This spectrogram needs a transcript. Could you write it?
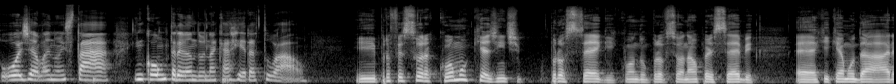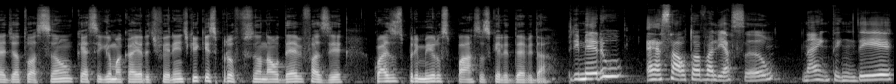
hoje ela não está encontrando na carreira atual. E, professora, como que a gente prossegue quando um profissional percebe é, que quer mudar a área de atuação, quer seguir uma carreira diferente, o que, que esse profissional deve fazer? Quais os primeiros passos que ele deve dar? Primeiro, essa autoavaliação, né, entender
